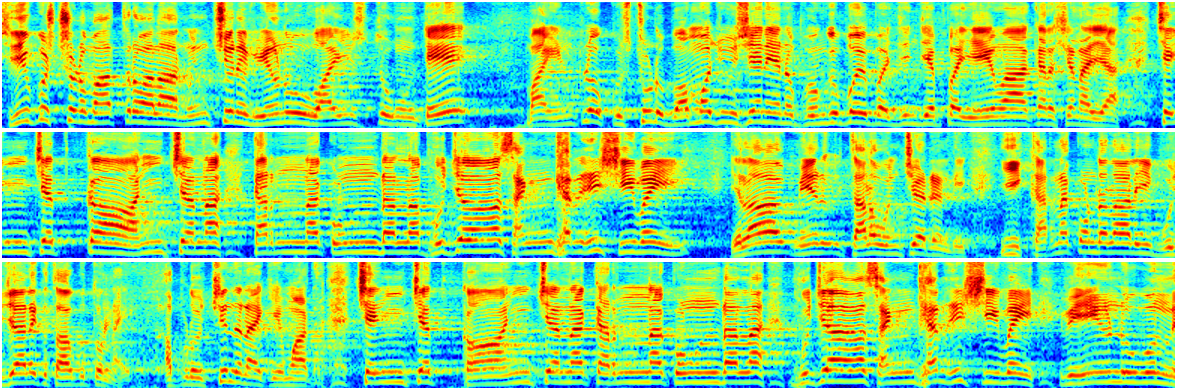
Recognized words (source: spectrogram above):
శ్రీకృష్ణుడు మాత్రం అలా నుంచుని వేణువు వాయిస్తూ ఉంటే మా ఇంట్లో కృష్ణుడు బొమ్మ చూసే నేను పొంగిపోయి పద్యం చెప్పా ఏం ఆకర్షణ అయ్యా? చెంచత్క అంచన కర్ణకుండల భుజ సంఘర్షివై ఇలా మీరు తల ఉంచాడండి. ఈ కర్ణకుండలాలు ఈ భుజాలకు తాగుతున్నాయి. అప్పుడు వచ్చింది నాకు ఈ మాట. చెంచత్ కాంచన కర్ణకుండల భుజా సంఘన శివై వేణువున్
